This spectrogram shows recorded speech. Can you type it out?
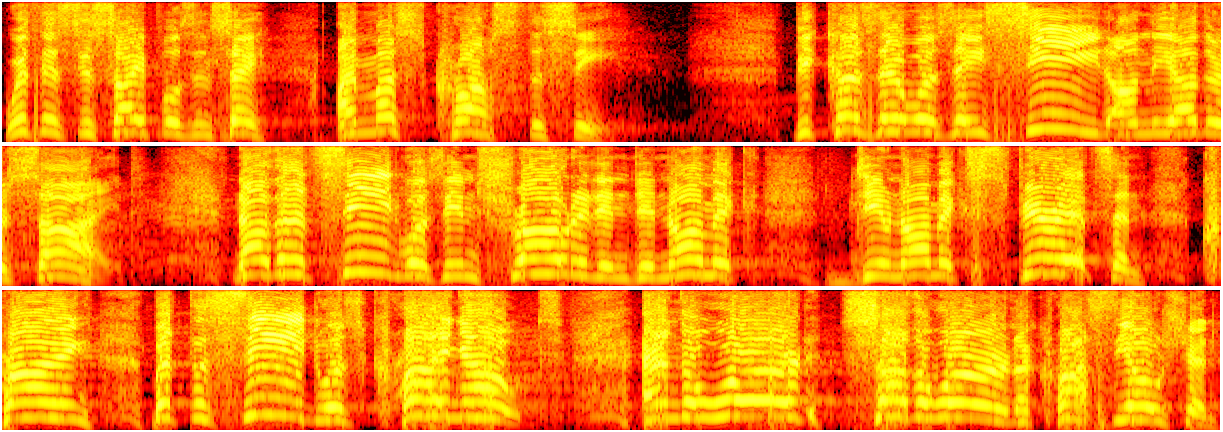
with his disciples, and say, I must cross the sea? Because there was a seed on the other side. Now that seed was enshrouded in demonic, dynamic spirits and crying, but the seed was crying out. And the word saw the word across the ocean.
